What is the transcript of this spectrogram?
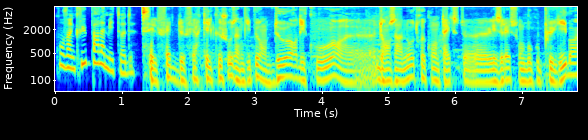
convaincu par la méthode. C'est le fait de faire quelque chose un petit peu en dehors des cours, euh, dans un autre contexte. Euh, les élèves sont beaucoup plus libres,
